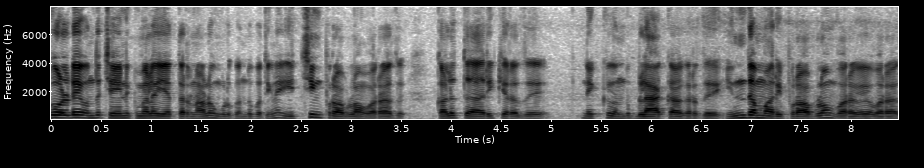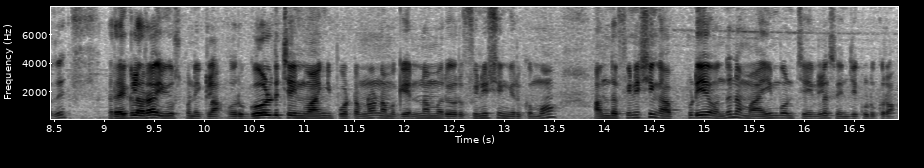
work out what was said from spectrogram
கோல்டே வந்து செயினுக்கு மேலே ஏற்றுறதுனால உங்களுக்கு வந்து பார்த்திங்கன்னா இச்சிங் ப்ராப்ளம் வராது. கழுத்தை அரிக்கிறது நெக்கு வந்து பிளாக் ஆகிறது இந்த மாதிரி ப்ராப்ளம் வரவே வராது. ரெகுலராக யூஸ் பண்ணிக்கலாம். ஒரு கோல்டு செயின் வாங்கி போட்டோம்னா நமக்கு என்ன மாதிரி ஒரு ஃபினிஷிங் இருக்குமோ அந்த ஃபினிஷிங் அப்படியே வந்து நம்ம ஐம்பொன் செயினில் செஞ்சு கொடுக்குறோம்.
